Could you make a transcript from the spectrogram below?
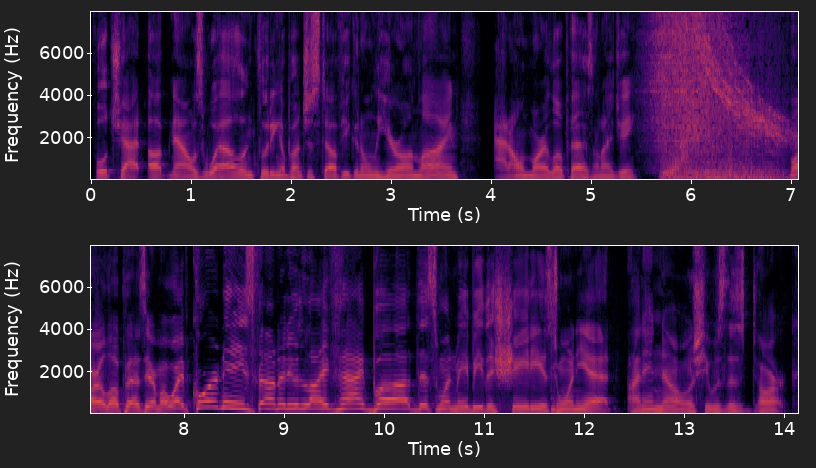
Full chat up now as well, including a bunch of stuff you can only hear online at On with Mario Lopez on IG. Mario Lopez here. My wife Courtney's found a new life hack, but this one may be the shadiest one yet. I didn't know she was this dark.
